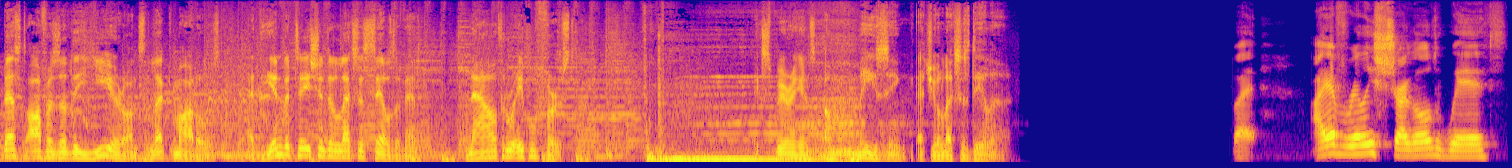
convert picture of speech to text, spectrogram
best offers of the year on select models at the Invitation to Lexus sales event, now through April 1st. Experience amazing at your Lexus dealer. But I have really struggled with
